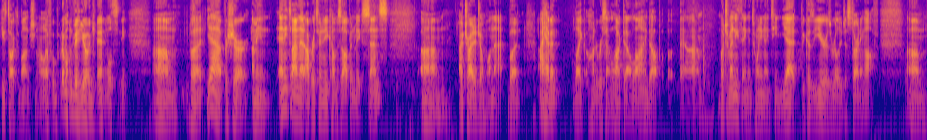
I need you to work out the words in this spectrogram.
He's talked a bunch, and I don't know if I'll put him on video again. We'll see. Um, but yeah, for sure. I mean, anytime that opportunity comes up and makes sense, um, I try to jump on that, but I haven't like 100% locked out, lined up um, much of anything in 2019 yet because the year is really just starting off. Um,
